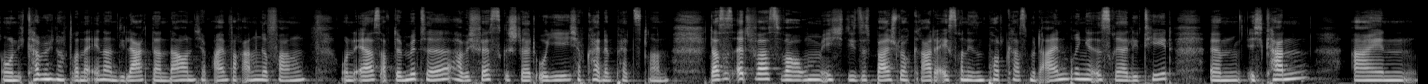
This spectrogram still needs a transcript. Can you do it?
Und ich kann mich noch dran erinnern, die lag dann da und ich habe einfach angefangen. Und erst ab der Mitte habe ich festgestellt, oh je, ich habe keine Pets dran. Das ist etwas, warum ich dieses Beispiel auch gerade extra in diesen Podcast mit einbringe, ist Realität. Ähm, ich kann ein,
